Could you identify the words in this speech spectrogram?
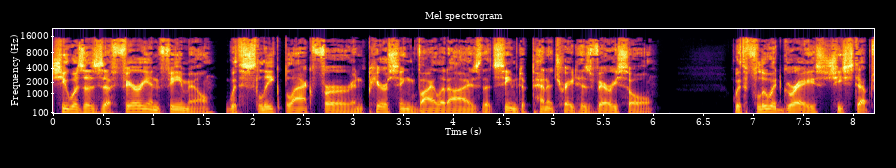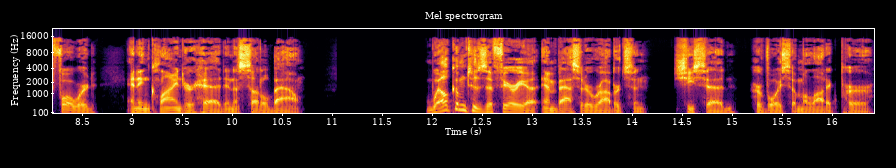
She was a Zephyrian female with sleek black fur and piercing violet eyes that seemed to penetrate his very soul. With fluid grace, she stepped forward and inclined her head in a subtle bow. Welcome to Zephyria, Ambassador Robertson, she said, her voice a melodic purr.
